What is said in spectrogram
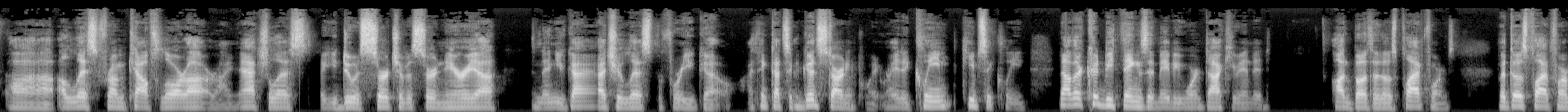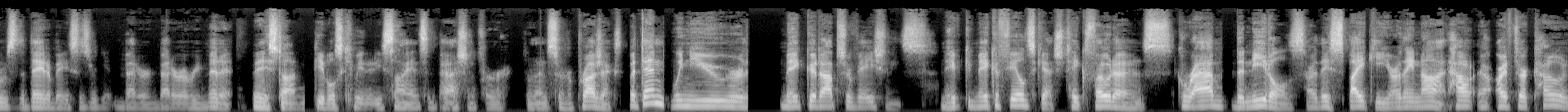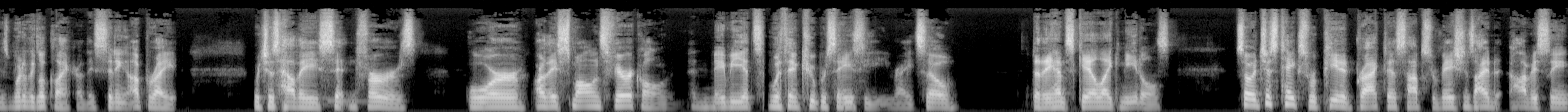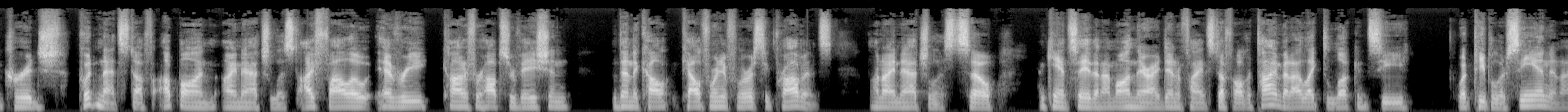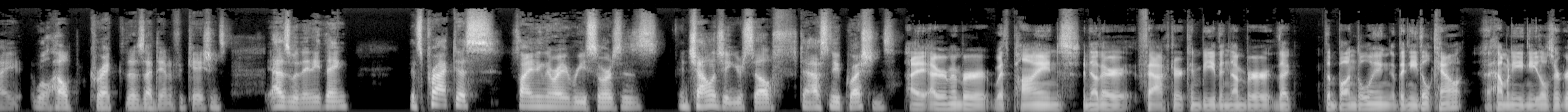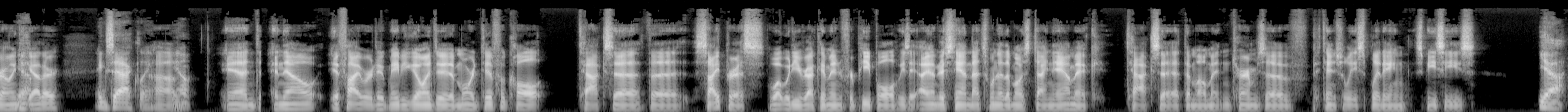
uh, a list from CalFlora or iNaturalist, but you do a search of a certain area, and then you've got your list before you go. I think that's a good starting point, right? It clean keeps it clean. Now there could be things that maybe weren't documented on both of those platforms. But those platforms, the databases are getting better and better every minute based on people's community science and passion for, for that sort of projects. But then when you make good observations, make, make a field sketch, take photos, grab the needles. Are they spiky? Are they not? How are if they're cones? What do they look like? Are they sitting upright? Which is how they sit in firs. Or are they small and spherical? And maybe it's within Cupressaceae, right? So do they have scale like needles? So it just takes repeated practice, observations. I'd obviously encourage putting that stuff up on iNaturalist. I follow every conifer observation within the Cal- California floristic province on iNaturalist. So I can't say that I'm on there identifying stuff all the time, but I like to look and see what people are seeing and I will help correct those identifications. As with anything, it's practice, finding the right resources, and challenging yourself to ask new questions. I, I, remember with pines, another factor can be the number, the the bundling, the needle count, how many needles are growing yeah. together. Exactly. Um, yeah. And and now, if I were to maybe go into a more difficult taxa, the cypress, what would you recommend for people? Because I understand that's one of the most dynamic taxa at the moment in terms of potentially splitting species. Yeah.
